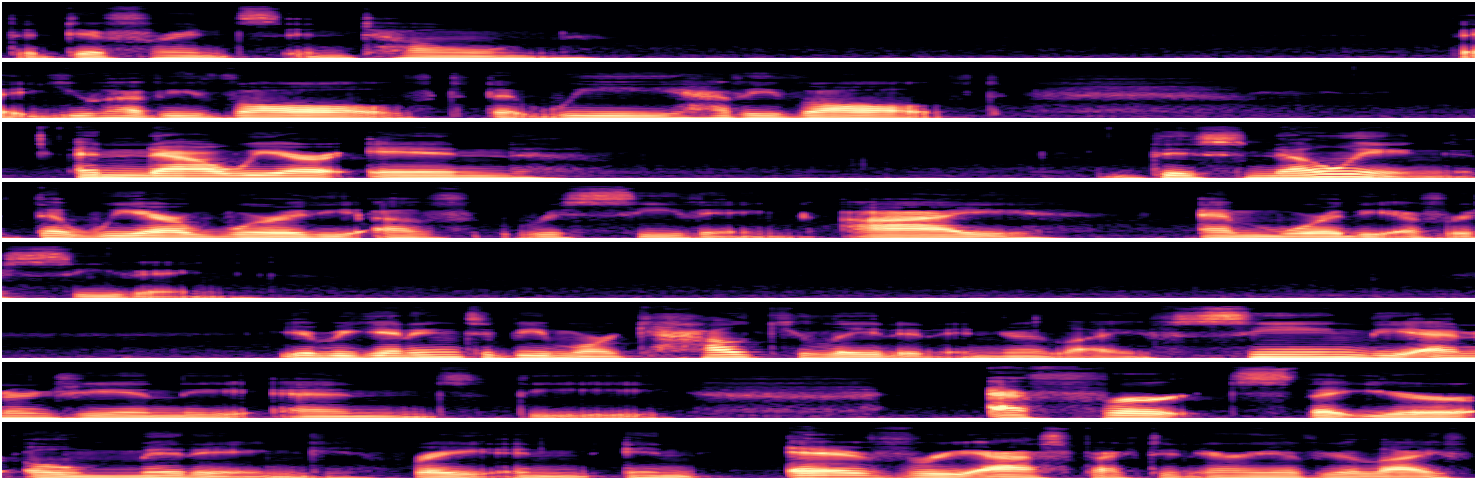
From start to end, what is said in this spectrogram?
the difference in tone. That you have evolved, that we have evolved. And now we are in this knowing that we are worthy of receiving. I am worthy of receiving. You're beginning to be more calculated in your life, seeing the energy and the and the efforts that you're omitting, right? In in every aspect and area of your life,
